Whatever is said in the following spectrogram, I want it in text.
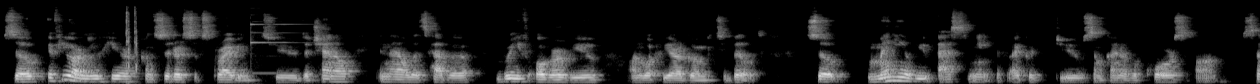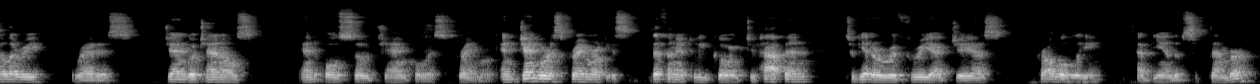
So if you are new here, consider subscribing to the channel and now let's have a brief overview on what we are going to build. So many of you asked me if I could do some kind of a course on Celery, Redis, Django channels, and also Django REST framework. And Django REST framework is definitely going to happen together with React.js probably at the end of September.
